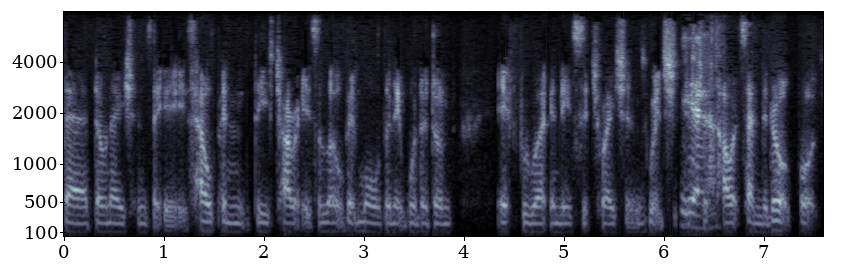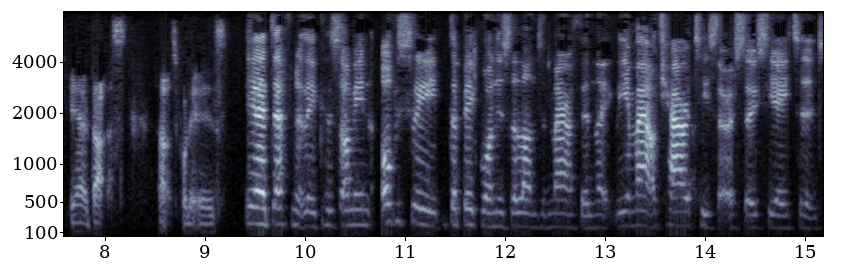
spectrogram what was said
their donations. It's helping these charities a little bit more than it would have done if we weren't in these situations, which yeah. is just how it's ended up. But yeah, that's that's what it is. Yeah, definitely. Because I mean, obviously, the big one is the London Marathon. Like the amount of charities that are associated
